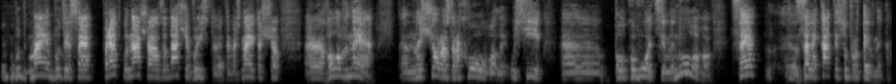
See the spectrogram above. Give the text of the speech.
Буде, має бути все в порядку. Наша задача вистояти. Ви ж знаєте, що е, головне, е, на що розраховували усі е, полководці минулого, це залякати супротивника.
